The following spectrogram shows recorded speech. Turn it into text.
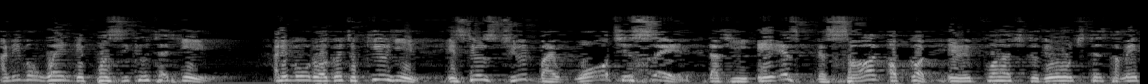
And even when they persecuted him, and even when they were going to kill him, He still stood by what he said, that he is the Son of God. He referred to the Old Testament.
